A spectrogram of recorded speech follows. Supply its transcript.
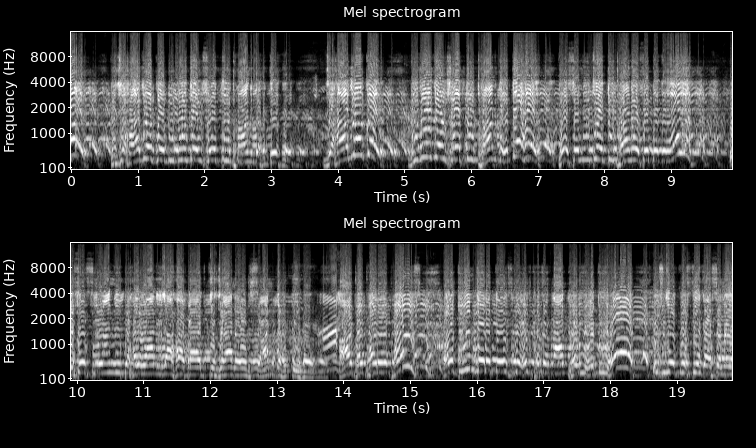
है जहाजों को डुबोते से तूफ़ान कहते हैं। जहाजों को डुबोते से तूफ़ान कहते हैं। वो समूचे तूफानों से टकराए उसे शिवांगी पहलवान इलाहाबाद की जान और शान कहती है। आठ अठारह अट्ठाईस और तीन तेरह तेईस बहुत खतरनाक घड़ी होती है। इसलिए कुश्ती का समय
